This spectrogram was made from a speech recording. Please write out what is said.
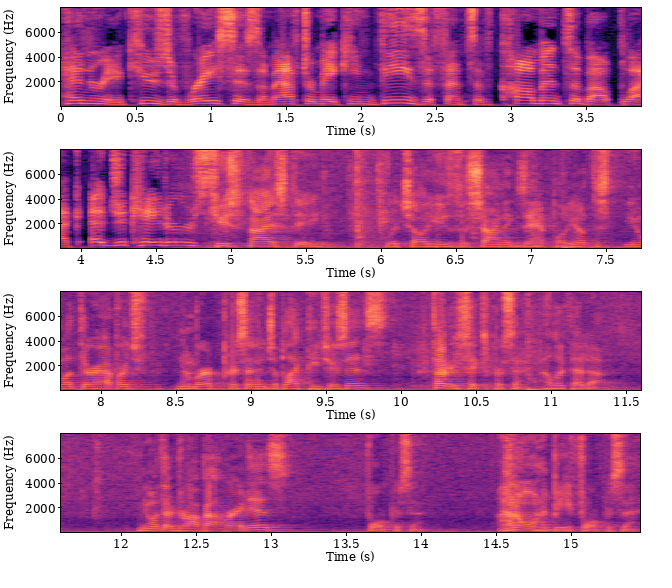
Henry accused of racism after making these offensive comments about black educators. Houston ISD, which I'll use as a shining example. You know, what you know what their average number of percentage of black teachers is? 36%. I looked that up. You know what their dropout rate is? 4%. I don't want to be 4%.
